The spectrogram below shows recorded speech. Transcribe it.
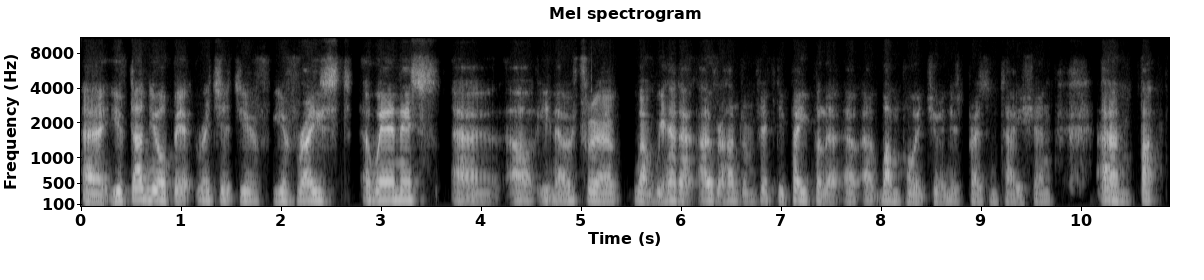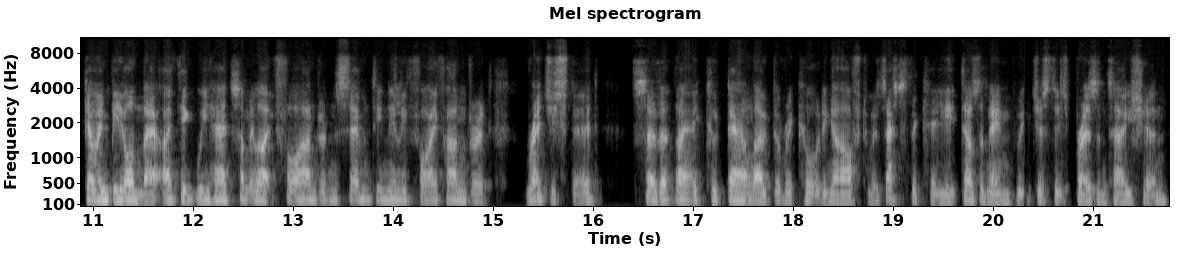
uh, you've done your bit, Richard. You've you've raised awareness. Uh, uh, you know, through a, well, we had a, over 150 people at, at, one point during this presentation. Um, but going beyond that, I think we had something like 470, nearly 500 registered so that they could download the recording afterwards. That's the key. It doesn't end with just this presentation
